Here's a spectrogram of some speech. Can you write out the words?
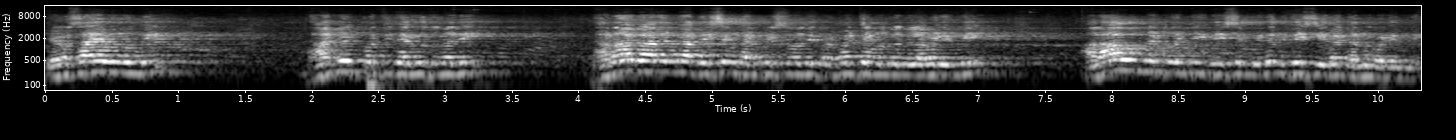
వ్యవసాయం ఉంది ధాన్యోత్పత్తి జరుగుతున్నది. ధనాగారంగా దేశం కనిపిస్తున్నది ప్రపంచం ముందు నిలబడింది. అలా ఉన్నటువంటి దేశం మీద విదేశీయుల కనబడింది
